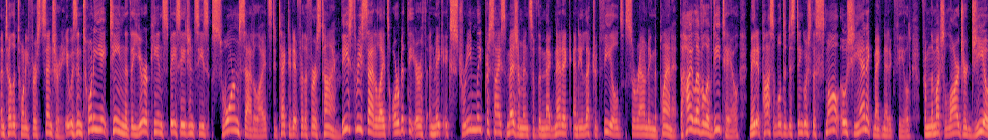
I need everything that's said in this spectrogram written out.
until the 21st century. It was in 2018 that the European Space Agency's Swarm satellites detected it for the first time. These three satellites orbit the Earth and make extremely precise measurements of the magnetic and electric fields surrounding the planet. The high level of detail made it possible to distinguish the small oceanic magnetic field from the much larger geomagnetic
